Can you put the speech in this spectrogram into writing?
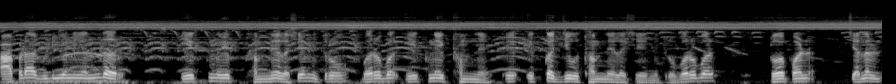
આપણા વિડીયોની અંદર એકનું એક થંબનેલ હશે મિત્રો, બરોબર? એકને એક થંબનેલ એ એક જ જેવું થંબનેલ હશે મિત્રો, બરાબર? તો પણ ચેનલ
